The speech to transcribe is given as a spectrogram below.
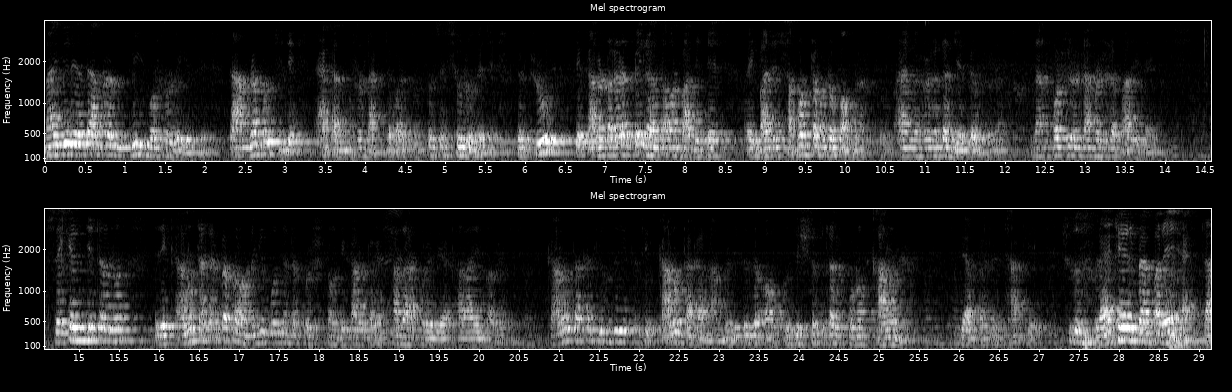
নাইজেরিয়াতে আপনার বিশ বছর লেগেছে। তা আমরা বলছি যে এক আধ বছর লাগতে পারে প্রসেস শুরু হয়েছে। তো ট্রু যে কালো টাকাটা পেলে হয়তো আমার বাজেটে ওই বাজেট সাপোর্টটা মতো কম লাগতো। আইএমএফের কাছে যেতে হতো না। আনফর্চুনেটলি আমরা সেটা পারি নাই। সেকেন্ড যেটা হলো যে কালো টাকার ব্যাপার অনেকে বলছেন একটা প্রশ্ন যে কালো টাকা সাদা করে দেওয়া ঠাড়াইভাবে কালো টাকা কিন্তু এটা ঠিক কালো টাকা না, আমরা যেটা যে অপ্রতিষ্ঠিতটার কোনো কারণ যদি আপনার থাকে, শুধু ফ্ল্যাটের ব্যাপারে একটা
